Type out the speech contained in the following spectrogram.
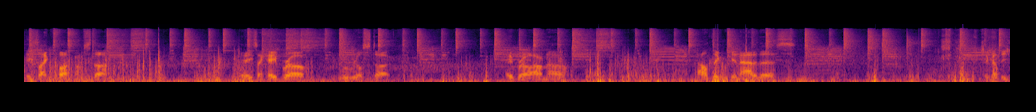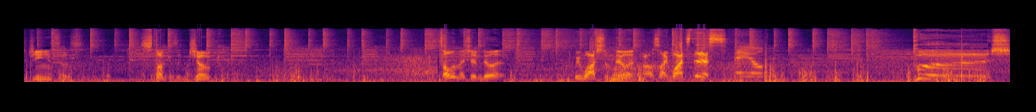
He's like, fuck, I'm stuck. Yeah, he's like, hey bro, we're real stuck. Hey bro, I don't know. I don't think we're getting out of this. Check out these geniuses. Stuck as a joke. Told them they shouldn't do it. We watched them do it. I was like, watch this. Fail. Push!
